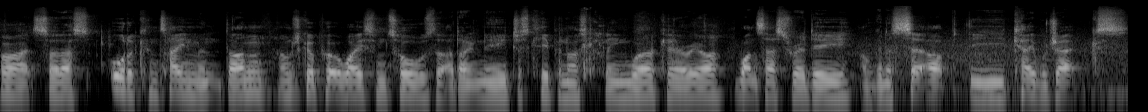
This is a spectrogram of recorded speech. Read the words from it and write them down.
Alright, so that's all the containment done. I'm just going to put away some tools that I don't need, just keep a nice clean work area. Once that's ready, I'm going to set up the cable jacks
